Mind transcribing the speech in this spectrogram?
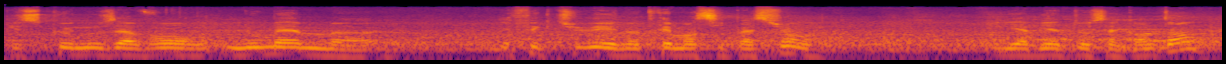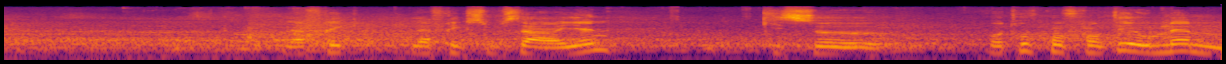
puisque nous avons nous-mêmes euh, effectué notre émancipation il y a bientôt 50 ans. L'Afrique subsaharienne qui se retrouve confrontée au même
